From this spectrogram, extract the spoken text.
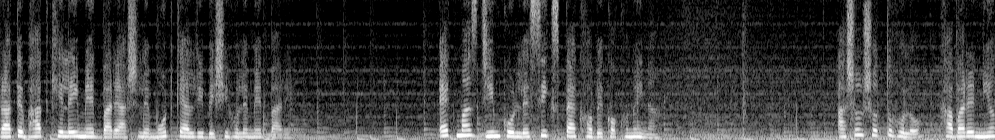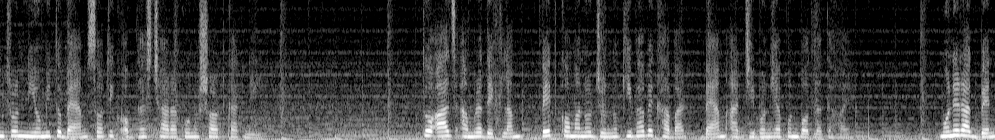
রাতে ভাত খেলেই মেদ বাড়ে, আসলে মোট ক্যালোরি বেশি হলে মেদ বাড়ে। এক মাস জিম করলে সিক্স প্যাক হবে কখনোই না। আসল সত্য হল, খাবারের নিয়ন্ত্রণ নিয়মিত ব্যায়াম, সঠিক অভ্যাস ছাড়া কোনো শর্টকাট নেই। তো আজ আমরা দেখলাম, পেট কমানোর জন্য কীভাবে খাবার, ব্যায়াম আর জীবনযাপন বদলাতে হয়। মনে রাখবেন,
